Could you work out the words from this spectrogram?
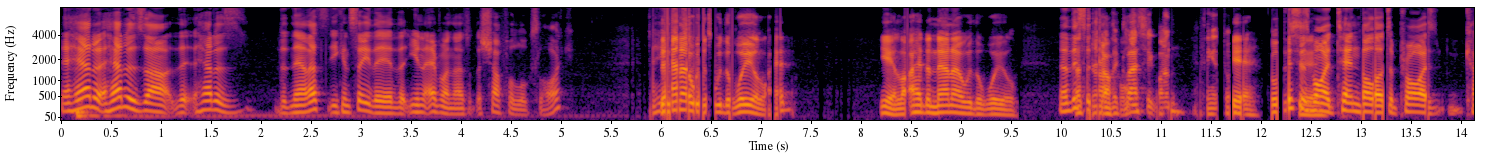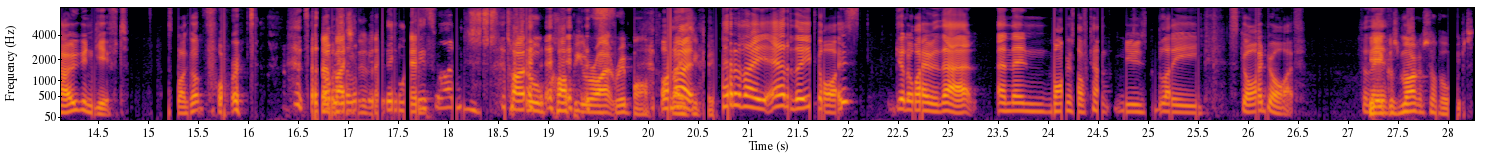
now how do, how does uh the, how does the, now that's you can see there that you know everyone knows what the shuffle looks like. The Nano was with the wheel. I had. Yeah, like I had the Nano with the wheel. Now this That's is the classic one. I think it's Yeah. well, this is my ten dollar surprise Kogan gift. That's what I got for it. So So that was- basically, like this one. total copyright rip-off, I know. basically. how do they how do these guys get away with that and then Microsoft can't use bloody SkyDrive for that. Yeah, their because Microsoft will whips.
